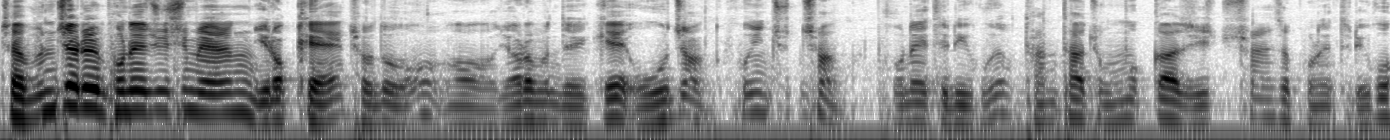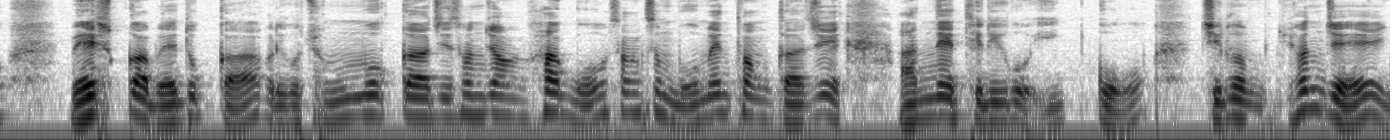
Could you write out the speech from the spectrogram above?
자 문자를 보내주시면 이렇게 저도 어, 여러분들께 오전 코인 추천 보내드리고요. 단타 종목까지 추천해서 보내드리고 매수가 매도가 그리고 종목까지 선정하고 상승 모멘텀까지 안내드리고 있고 지금 현재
